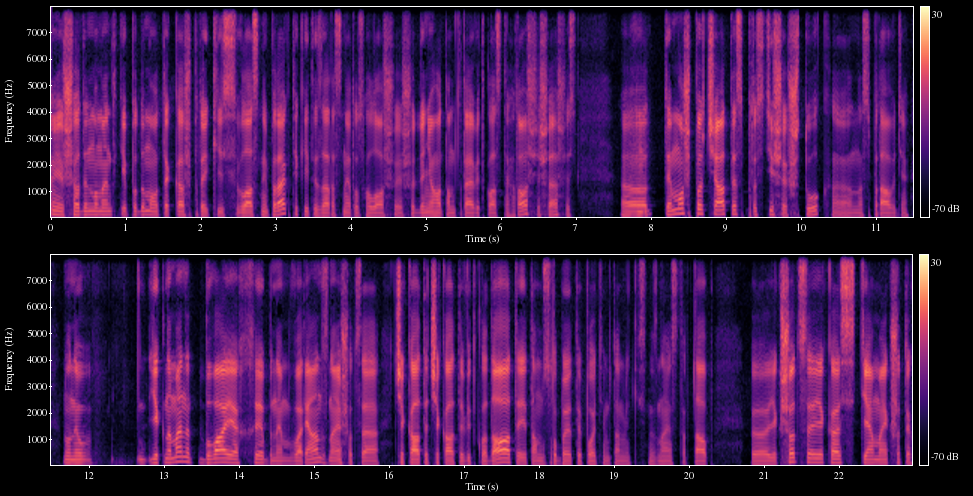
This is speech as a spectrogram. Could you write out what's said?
І ще один момент, який подумав, ти кажеш про якийсь власний проект, який ти зараз не розголошуєш, що для нього там треба відкласти гроші, ще щось. Е. Ти можеш почати з простіших штук, е, насправді. Ну, не, як на мене, буває хибним варіант, знаєш, оце чекати, чекати, відкладати і там зробити потім там якийсь, не знаю, стартап. Е, Якщо це якась тема, якщо ти,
